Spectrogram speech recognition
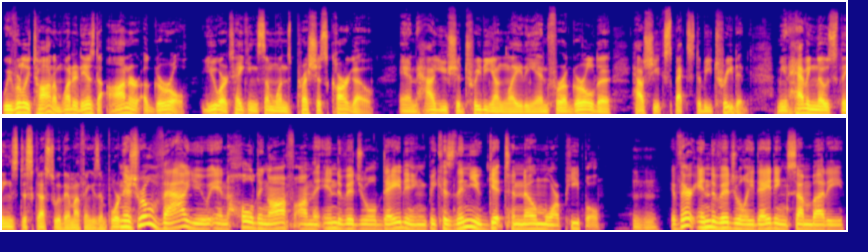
We've really taught them what it is to honor a girl. You are taking someone's precious cargo and how you should treat a young lady and for a girl to how she expects to be treated. I mean, having those things discussed with them I think is important. And there's real value in holding off on the individual dating because then you get to know more people. hmm if they're individually dating somebody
